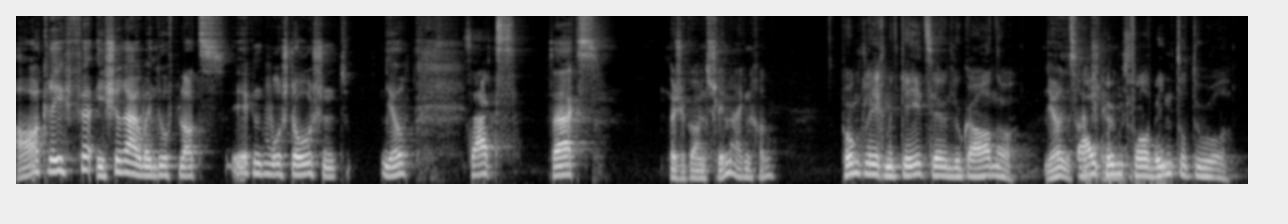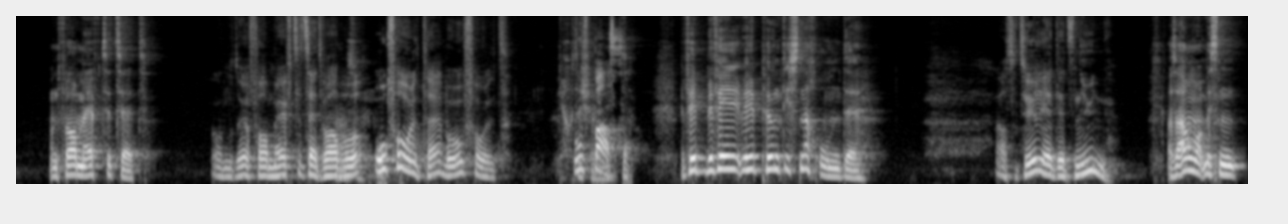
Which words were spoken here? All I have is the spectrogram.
angegriffen, ist er auch, wenn du auf Platz irgendwo stehst und, ja, Sechs. sag's. Das ist ja gar nicht schlimm eigentlich, oder? Punktgleich mit GC und Lugano. Ja, das Zwei Punkte vor Winterthur. Und vor dem FCZ. Und natürlich vor dem FCZ, wo Also. aber aufholt, hä? wo aufholt. Ja, Aufpassen. Wie viel, wie, viel, wie viele Punkte ist es nach unten? Also Zürich hat jetzt neun. Also auch mal, wir sind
